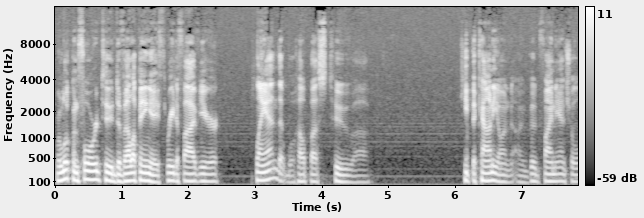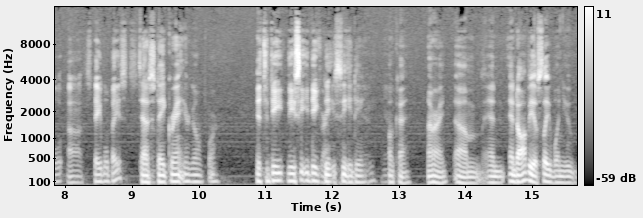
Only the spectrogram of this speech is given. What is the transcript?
we're looking forward to developing a three to five year plan that will help us to uh, keep the county on a good financial uh, stable basis. Is that a state grant you're going for? It's a D- DCED grant. DCED. Yeah, yeah. Okay. All right, um, and and obviously, when you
